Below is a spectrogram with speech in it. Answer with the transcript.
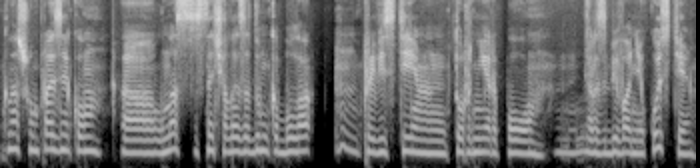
к нашему празднику. А, у нас сначала задумка была провести турнир по разбиванию кости.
